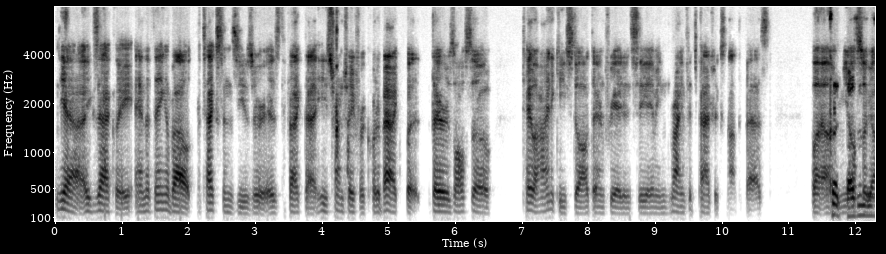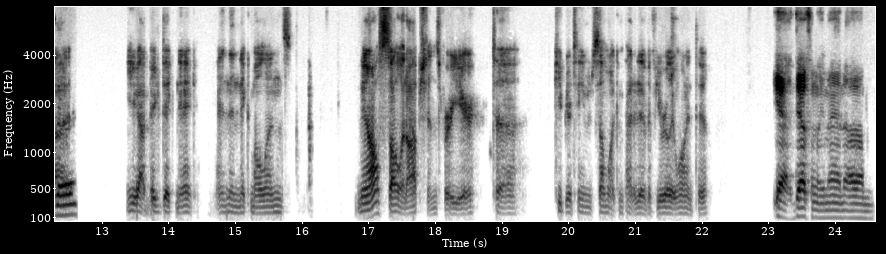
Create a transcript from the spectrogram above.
yeah, exactly. And the thing about the Texans user is the fact that he's trying to trade for a quarterback, but there's also Taylor Heinicke still out there in free agency. I mean, Ryan Fitzpatrick's not the best, but um, you also got you got Big Dick Nick and then Nick Mullens. they're all solid options for a year to keep your team somewhat competitive if you really wanted to. Yeah, definitely, man. Um,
